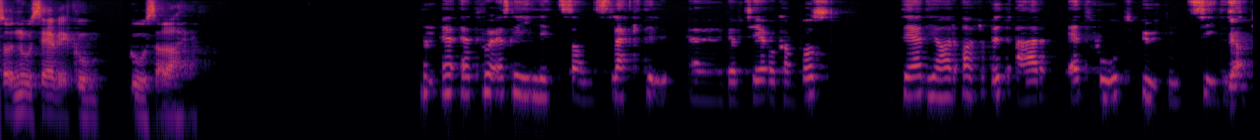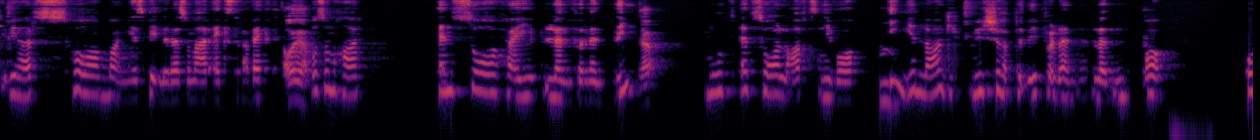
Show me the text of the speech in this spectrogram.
så nå ser vi hvor god Salah er. Jeg, jeg, tror jeg skal gi litt sånn slack til uh, Gautier og Campos. Det de har arvet, er et rot uten sidestykke. Ja. Vi har så mange spillere som er ekstravekt, oh, ja. og som har en så høy lønnforventning ja. mot et så lavt nivå. Mm. Ingen lag vil kjøpe dem for den lønnen. Og å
